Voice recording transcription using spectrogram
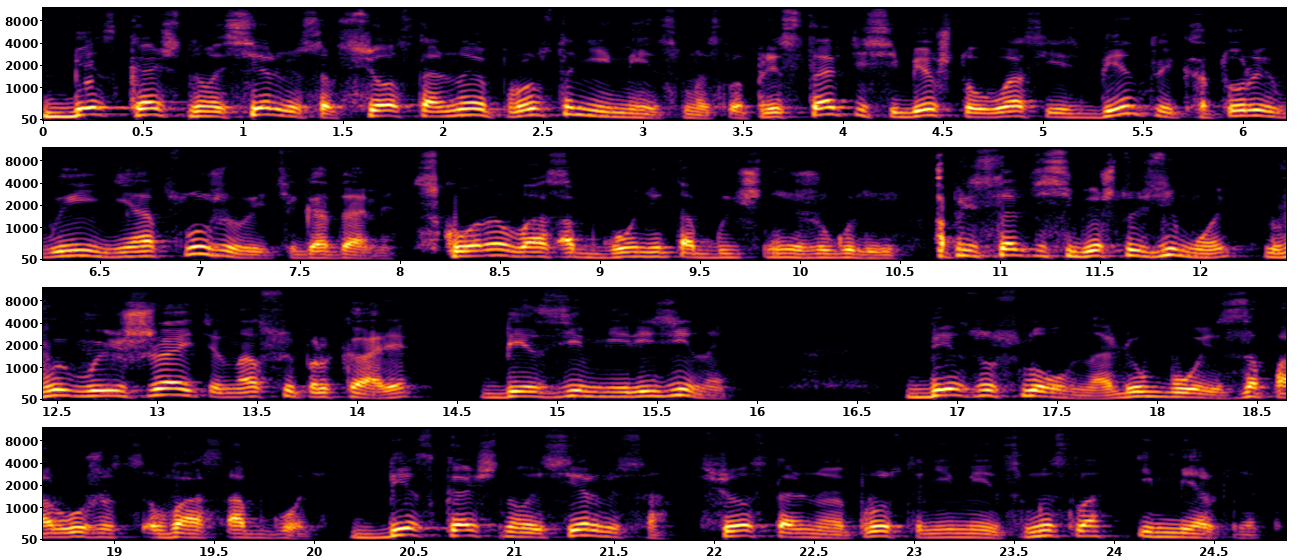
Без качественного сервиса все остальное просто не имеет смысла. Представьте себе, что у вас есть Бентли, который вы не обслуживаете годами. Скоро вас обгонят обычные Жигули. А представьте себе, что зимой вы выезжаете на суперкаре без зимней резины. Безусловно, любой запорожец вас обгонит. Без качественного сервиса все остальное просто не имеет смысла и меркнет.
